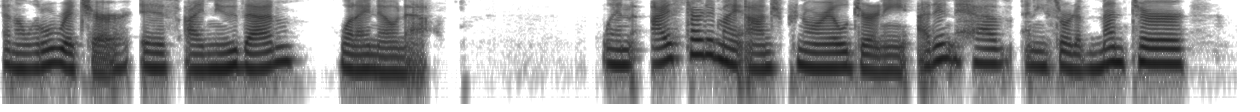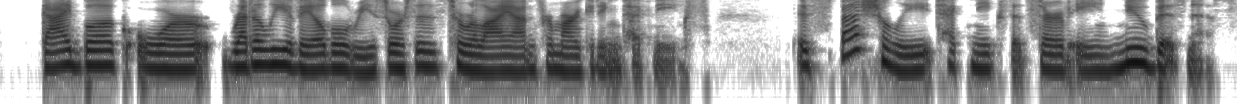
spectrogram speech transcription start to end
and a little richer if I knew then what I know now. When I started my entrepreneurial journey, I didn't have any sort of mentor, guidebook, or readily available resources to rely on for marketing techniques, especially techniques that serve a new business.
